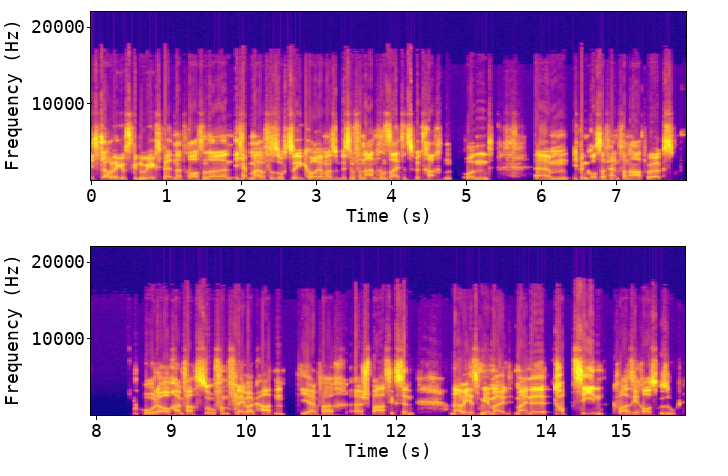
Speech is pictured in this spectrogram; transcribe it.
ich glaube, da gibt es genug Experten da draußen, sondern ich habe mal versucht, so Ikoria mal so ein bisschen von der anderen Seite zu betrachten. Und ähm, ich bin großer Fan von Artworks oder auch einfach so von Flavorkarten, die einfach äh, spaßig sind. Und da habe ich jetzt mir mal meine Top 10 quasi rausgesucht,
